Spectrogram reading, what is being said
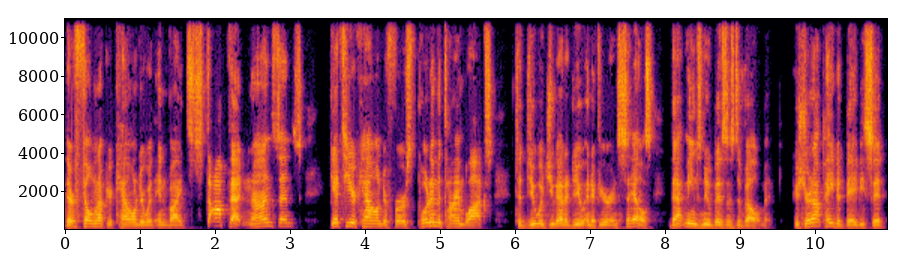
they're filling up your calendar with invites. Stop that nonsense. Get to your calendar first, put in the time blocks to do what you got to do. And if you're in sales, that means new business development because you're not paid to babysit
